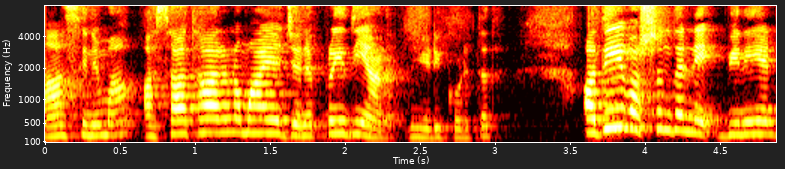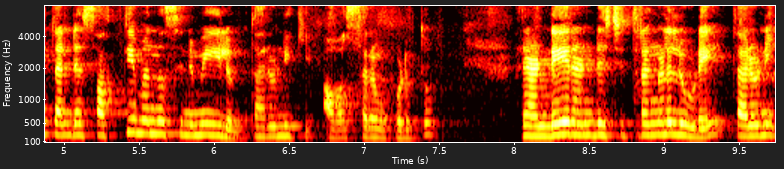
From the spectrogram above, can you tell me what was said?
ആ സിനിമ അസാധാരണമായ ജനപ്രീതിയാണ് നേടിക്കൊടുത്തത്. അതേ വർഷം തന്നെ വിനയൻ തന്റെ സത്യം എന്ന സിനിമയിലും തരുണിക്ക് അവസരം കൊടുത്തു. രണ്ടേ രണ്ട് ചിത്രങ്ങളിലൂടെ തരുണി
